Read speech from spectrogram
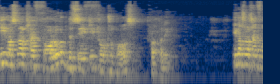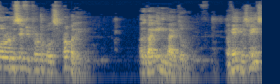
He must not have followed the safety protocols properly He must not have followed the safety protocols properly ಅದಕ್ಕಾಗಿ ಹಿಂಗಾಯ್ತು. ಓಕೆ ವಿಚ್ ಮೀನ್ಸ್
